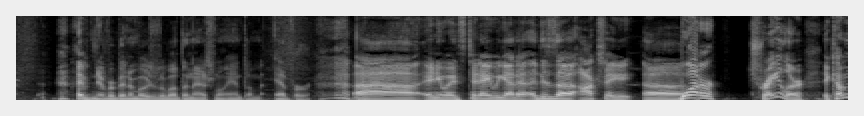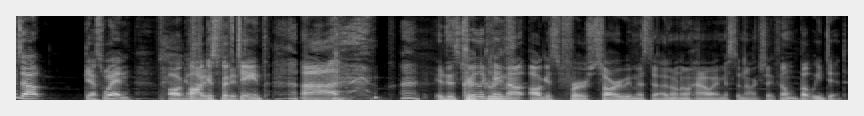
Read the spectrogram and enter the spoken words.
I've never been emotional about the national anthem ever. Uh, anyways, today we got a this is a Akshay uh, Water. trailer. It comes out. Guess when? August August 15th. Uh, this trailer grief. came out August 1st. Sorry we missed it. I don't know how I missed an Akshay film, but we did.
